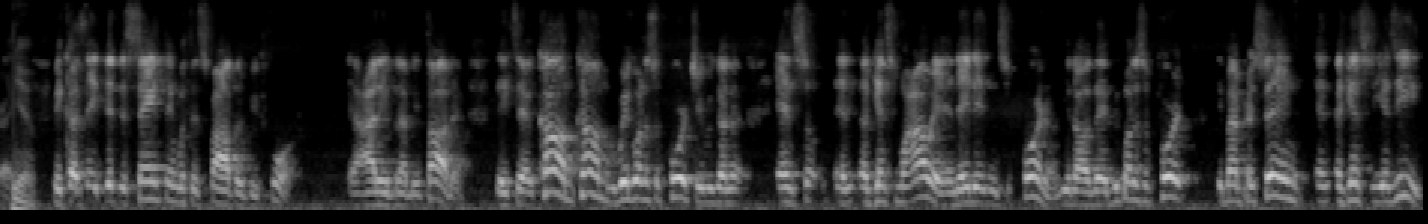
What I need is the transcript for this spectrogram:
right? Yeah. Because they did the same thing with his father before, Ali ibn Abi Talib. They said, "Come, come, we're going to support you. We're going to," and so and against Muawiyah, and they didn't support him. You know, they, we're going to support Imam Hussein against the Yazid.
